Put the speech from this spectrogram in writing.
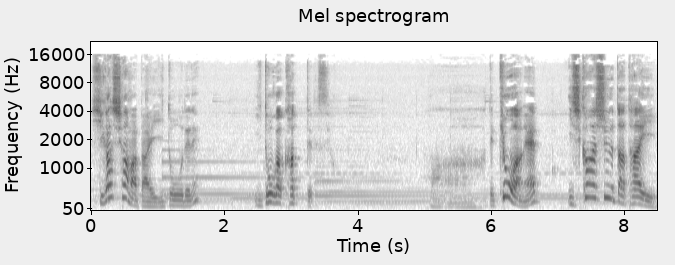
東浜対伊藤でね伊藤が勝ってですよ。で今日はね石川修太対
